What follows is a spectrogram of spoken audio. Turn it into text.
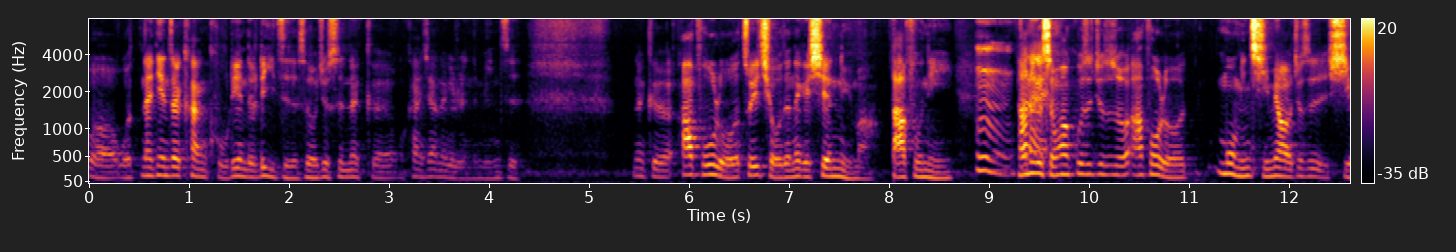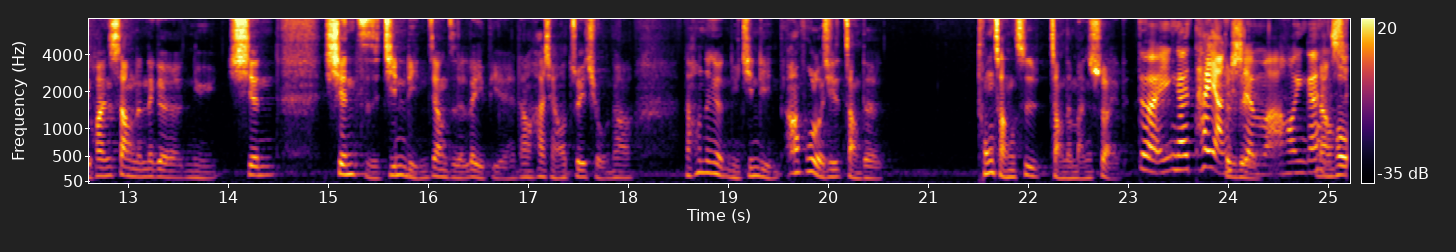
我，我那天在看苦练的例子的时候，就是那个我看一下那个人的名字，那个阿波罗追求的那个仙女嘛，达芙妮。嗯，然后那个神话故事就是说，阿波罗莫名其妙就是喜欢上了那个女仙仙子精灵这样子的类别，然后他想要追求她。然后那个女精灵阿波罗其实长得，通常是长得蛮帅的。对，应该太阳神嘛，然后应该。然后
